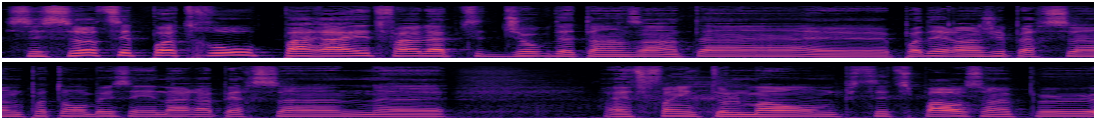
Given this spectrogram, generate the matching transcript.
C'est ça, tu sais, pas trop paraître, faire la petite joke de temps en temps, euh, pas déranger personne, pas tomber ses nerfs à personne, euh, être fin avec tout le monde, puis tu tu passes un peu,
